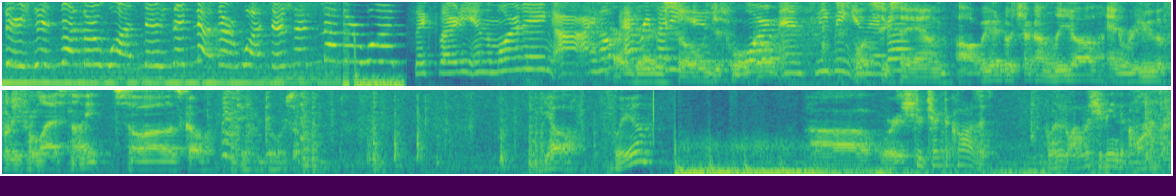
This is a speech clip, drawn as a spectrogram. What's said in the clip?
there's another one! There's another one! There's another one! 6.30 in the morning. Uh, I hope All right, guys, everybody so we is just woke warm up. and sleeping It's in about their 6 a.m. Uh, we gotta go check on Leah and review the footage from last night. So uh, let's go. Take the doors open. Yo, Leah? Uh, where is she? Dude, check the closet. Why why would she be in the closet?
